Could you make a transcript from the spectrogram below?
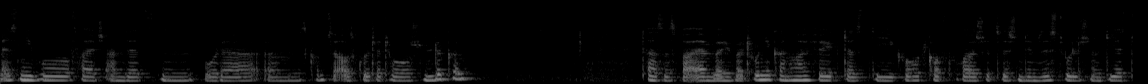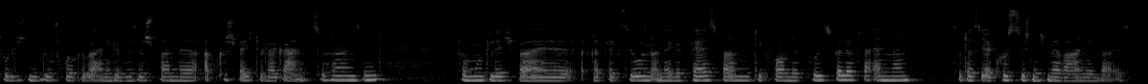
Messniveau falsch ansetzen oder ähm, es kommt zur auskultatorischen Lücke. Das ist vor allem bei Hypertonikern häufig, dass die Korottkopfgeräusche zwischen dem systolischen und diastolischen Blutdruck über eine gewisse Spanne abgeschwächt oder gar nicht zu hören sind. Vermutlich, weil Reflexionen an der Gefäßwand die Form der Pulswelle verändern, sodass sie akustisch nicht mehr wahrnehmbar ist.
